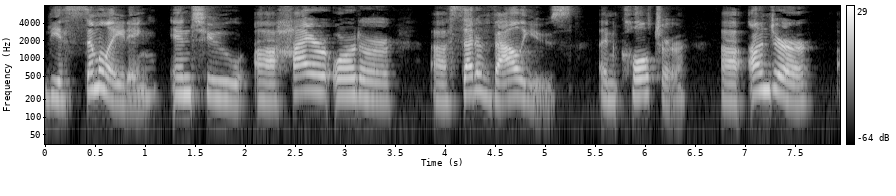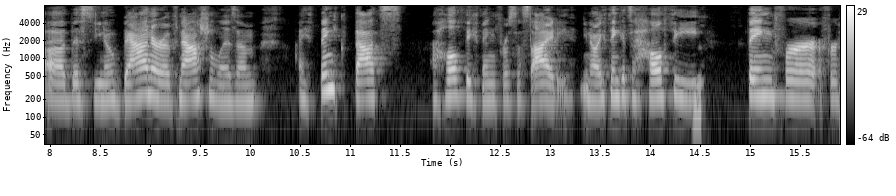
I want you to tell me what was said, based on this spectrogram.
the assimilating into a higher order uh, set of values and culture uh, under uh, this you know banner of nationalism i think that's a healthy thing for society. You know i think it's a healthy thing for for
